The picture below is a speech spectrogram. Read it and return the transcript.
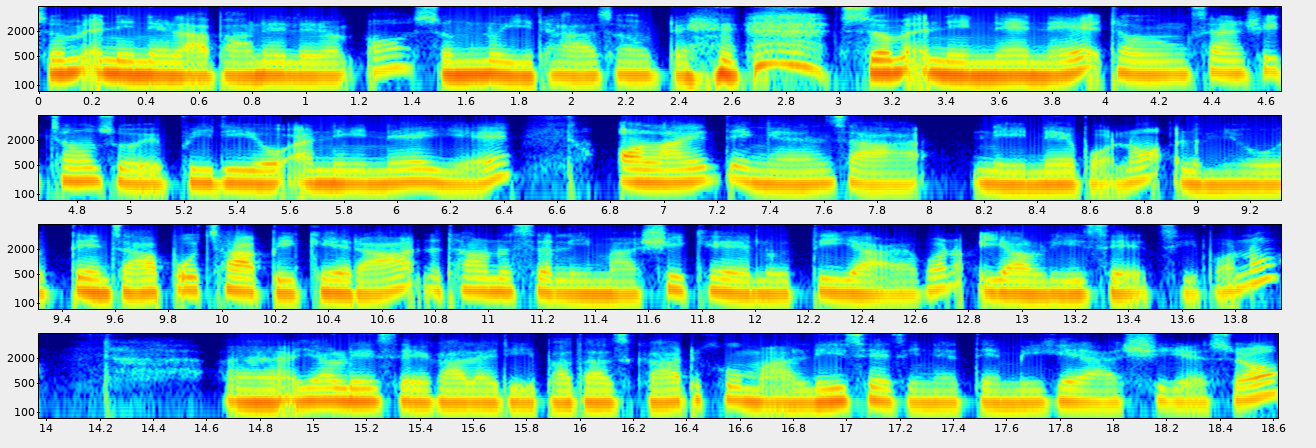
Zoom အနေနဲ့လားဘာနဲ့လဲတော့အော် Zoom လို့ရေးထားဆောက်တယ် Zoom အနေနဲ့နဲ့ထုံဆန်ရှိချောင်းဆိုရဗီဒီယိုအနေနဲ့ရယ် online သင်ခန်းစာအနေနဲ့ပေါ့နော်အဲ့လိုမျိုးသင်ကြားပို့ချပေးခဲ့တာ2024မှာရှိခဲ့လို့သိရတယ်ပေါ့နော်အယောက်40ကြီးပေါ့နော် အဲအယောက်40ကလည်းဒီဘာသာစကားတစ်ခုမှာ40စီနဲ့တင်ပေးခဲ့တာရှိတယ်ဆိုတော့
